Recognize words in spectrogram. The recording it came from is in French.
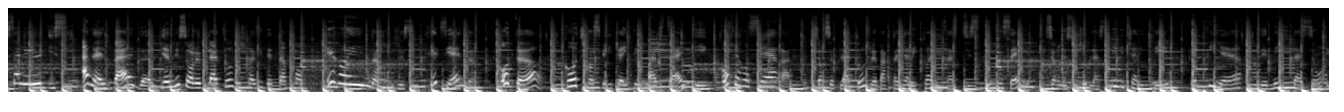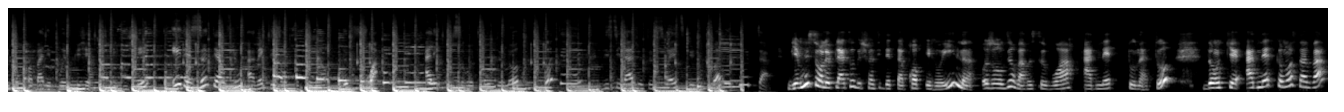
Salut, ici Annelle Pad. Bienvenue sur le plateau de Choisis d'être ta propre héroïne. Je suis chrétienne, auteure, coach en spiritualité lifestyle et conférencière. Sur ce plateau, je vais partager avec toi des astuces et conseils sur le sujet de la spiritualité, des prières, des méditations et pourquoi pas des poèmes que j'ai rédigés et des interviews avec des entrepreneurs de foi. Allez, on se retrouve de l'autre côté. D'ici là, je te souhaite une bonne écoute. Bienvenue sur le plateau de Choisis d'être ta propre héroïne. Aujourd'hui, on va recevoir Annette Tonato. Donc, Annette, comment ça va?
